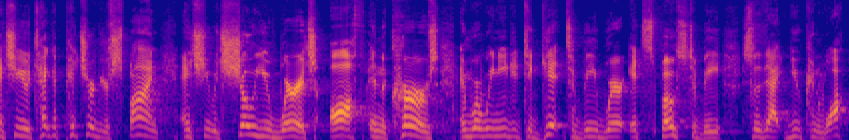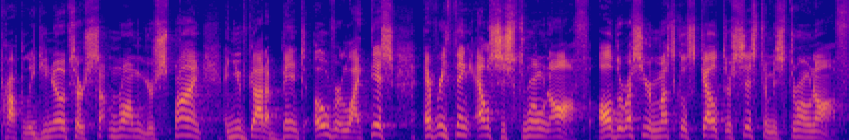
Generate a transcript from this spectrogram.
And she would take a picture of your spine, and she would show you where it's off in the curves and where we needed to get to be where it's supposed to be, so that you can walk properly. Do you know if there's something wrong with your spine and you've got a bent over like this, everything else is thrown off. All the rest of your musculoskeletal system is thrown off.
